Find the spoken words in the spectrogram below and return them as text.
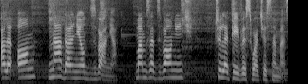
ale on nadal nie odzwania. Mam zadzwonić, czy lepiej wysłać SMS?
